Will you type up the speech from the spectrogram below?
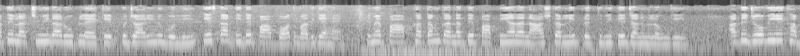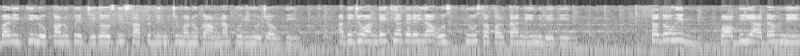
ਅਤੇ ਲక్ష్ਮੀ ਦਾ ਰੂਪ ਲੈ ਕੇ ਪੁਜਾਰੀ ਨੂੰ ਬੋਲੀ ਕਿ ਇਸ ਧਰਤੀ ਤੇ ਪਾਪ ਬਹੁਤ ਵੱਧ ਗਿਆ ਹੈ ਤੇ ਮੈਂ ਪਾਪ ਖਤਮ ਕਰਨ ਅਤੇ ਪਾਪੀਆਂ ਦਾ ਨਾਸ਼ ਕਰਨ ਲਈ ਪ੍ਰithvi ਤੇ ਜਨਮ ਲਵਾਂਗੀ ਅਤੇ ਜੋ ਵੀ ਇਹ ਖਬਰ 21 ਲੋਕਾਂ ਨੂੰ ਭੇਜੇਗਾ, ਉਸ ਦੀ 7 ਦਿਨ ਚ ਮਨੋਕਾਮਨਾ ਪੂਰੀ ਹੋ ਜਾਊਗੀ ਅਤੇ ਜੋ ਅਣਦੇਖਿਆ ਕਰੇਗਾ, ਉਸ ਨੂੰ ਸਫਲਤਾ ਨਹੀਂ ਮਿਲੇਗੀ। ਤਦੋਂ ਹੀ ਬੌਬੀ ਯਾਦਵ ਨੇ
